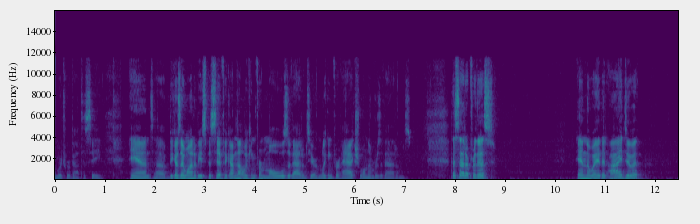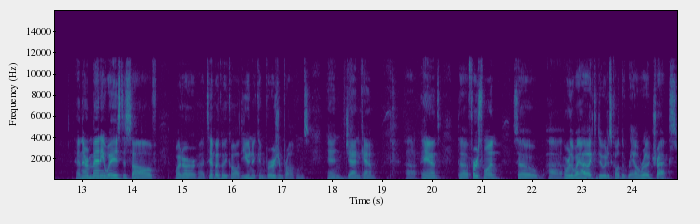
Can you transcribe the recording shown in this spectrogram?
which we're about to see. And uh, because I want to be specific, I'm not looking for moles of atoms here. I'm looking for actual numbers of atoms. The setup for this, in the way that I do it, and there are many ways to solve what are uh, typically called unit conversion problems in Gen Chem. Uh, and the first one, so, uh, or the way I like to do it is called the railroad tracks.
